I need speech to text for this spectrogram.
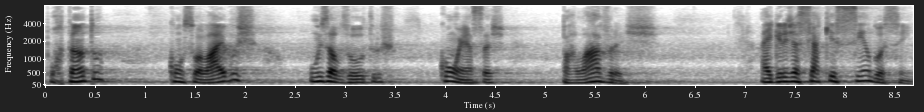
Portanto, consolai-vos uns aos outros com essas palavras. A igreja se aquecendo assim.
